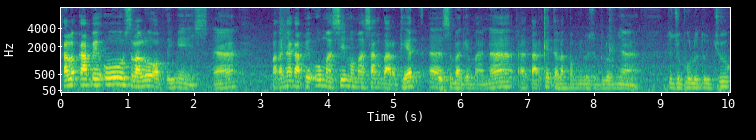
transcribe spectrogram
kalau KPU selalu optimis ya. Makanya KPU masih memasang target eh, sebagaimana eh, target dalam pemilu sebelumnya 77,5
